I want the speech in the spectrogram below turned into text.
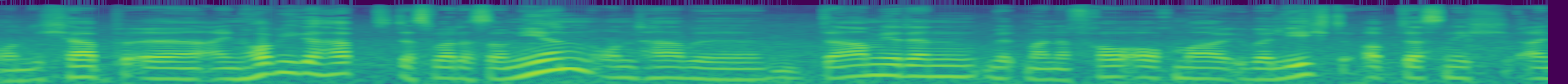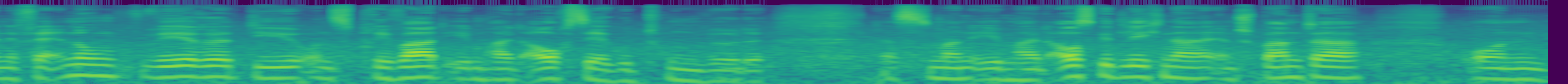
Und ich habe äh, ein Hobby gehabt, das war das Saunieren und habe da mir dann mit meiner Frau auch mal überlegt, ob das nicht eine Veränderung wäre, die uns privat eben halt auch sehr gut tun würde. Dass man eben halt ausgeglichener, entspannter und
